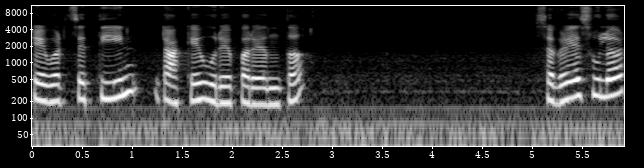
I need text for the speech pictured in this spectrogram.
शेवटचे तीन टाके उरेपर्यंत. सगळे सुलट.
